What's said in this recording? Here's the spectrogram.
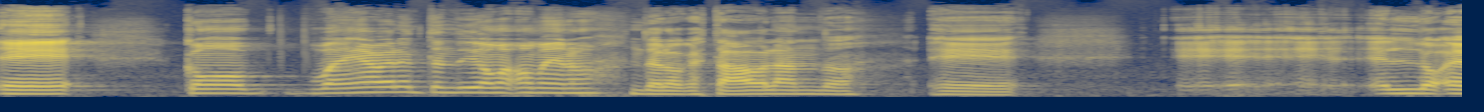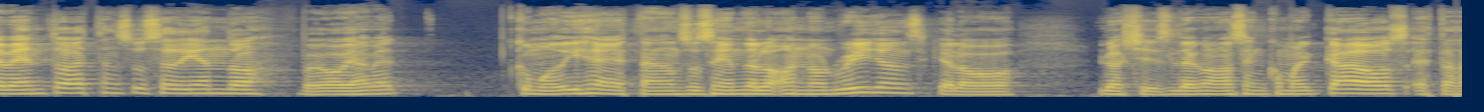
Eh, como pueden haber entendido más o menos de lo que estaba hablando, eh, eh, los eventos están sucediendo, pues obviamente, como dije, están sucediendo en los Unknown Regions, que los los le conocen como el caos. Está-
